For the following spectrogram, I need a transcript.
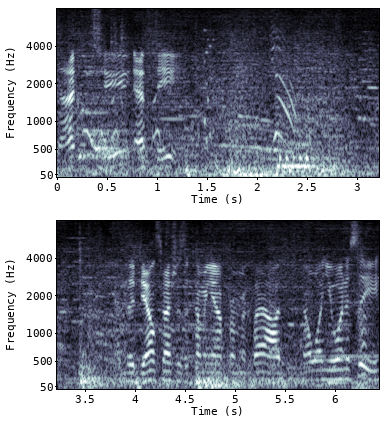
back to FD. And the down smashes are coming out from McCloud. Not one you want to see.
